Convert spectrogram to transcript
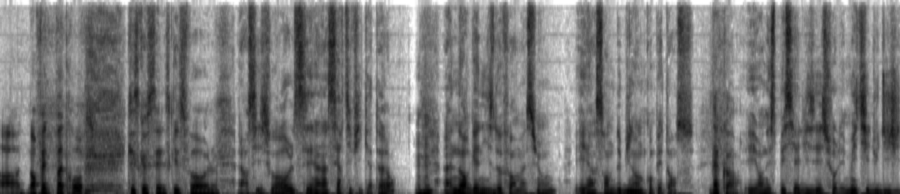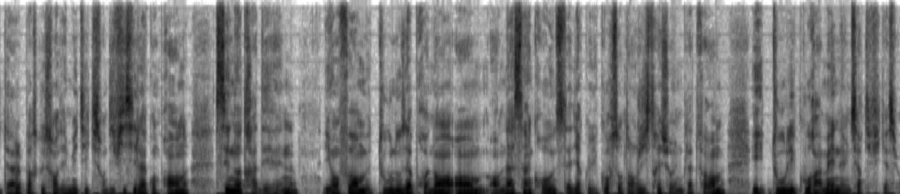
Oh, N'en faites pas trop. Qu'est-ce que c'est Skills for All Alors Skills for All, c'est un certificateur, Mhm. un organisme de formation et un centre de bilan de compétences. D'accord. Et on est spécialisé sur les métiers du digital parce que ce sont des métiers qui sont difficiles à comprendre. C'est notre ADN. Et on forme tous nos apprenants en, en asynchrone, c'est-à-dire que les cours sont enregistrés sur une plateforme et tous les cours amènent à une certification.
